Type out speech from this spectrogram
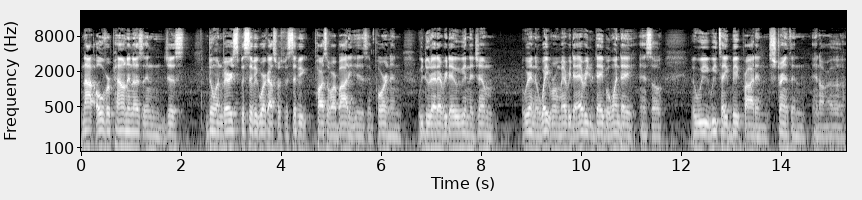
not over pounding us and just doing very specific workouts for specific parts of our body is important. And we do that every day. We in the gym, we're in the weight room every day, every day but one day. And so we, we take big pride in strength and, and our uh,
